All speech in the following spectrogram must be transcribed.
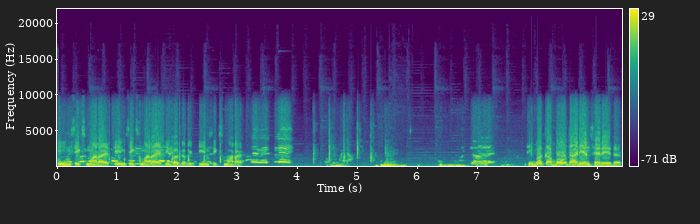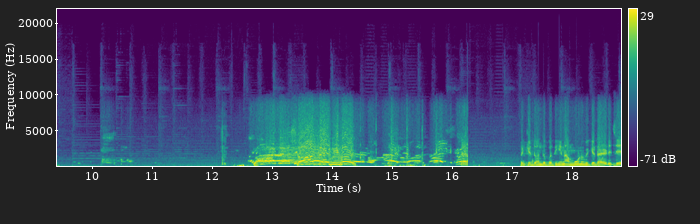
तीन सिक्स मारा है तीन सिक्स मारा है दीपक अभी तीन सिक्स मारा है दीपक का बहुत ऑडियंस है रे इधर ஷாட் தீபக் விக்கெட் வந்து பாத்தீங்கன்னா மூணு விக்கெட் ஆயிடுச்சு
